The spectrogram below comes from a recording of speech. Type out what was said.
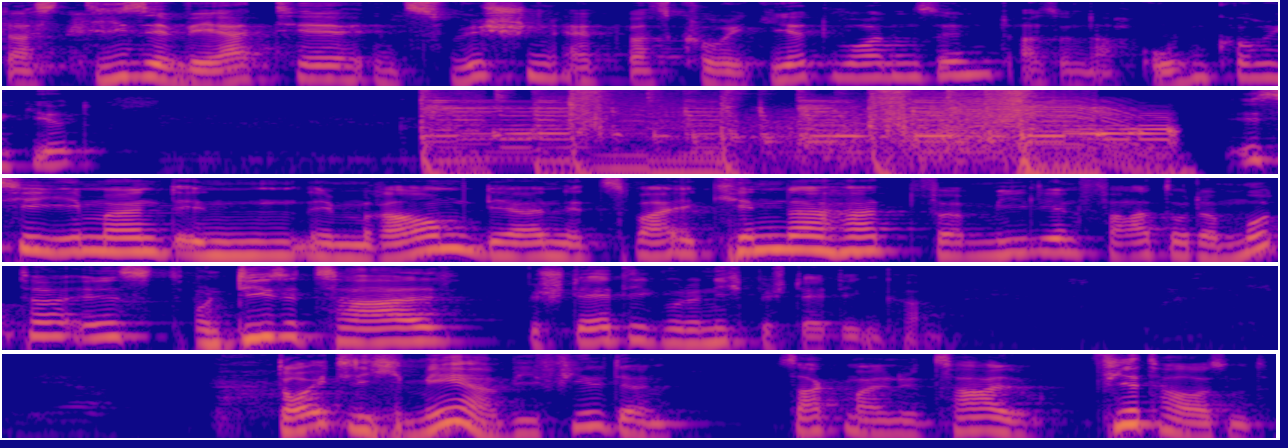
dass diese Werte inzwischen etwas korrigiert worden sind, also nach oben korrigiert. Ist hier jemand in, im Raum, der eine, zwei Kinder hat, Familienvater oder Mutter ist und diese Zahl bestätigen oder nicht bestätigen kann? Deutlich mehr. Deutlich mehr? Wie viel denn? Sag mal eine Zahl. 4000.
